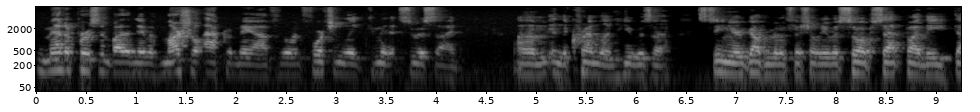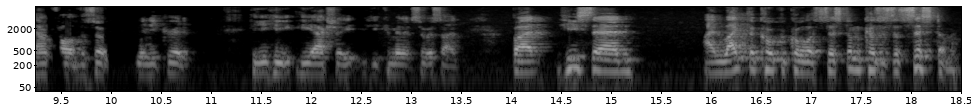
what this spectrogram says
met a person by the name of Marshal Akhromeyev, who unfortunately committed suicide um, in the Kremlin. He was a senior government official. He was so upset by the downfall of the Soviet Union, he created, he, he, he actually he committed suicide. But he said, I like the Coca-Cola system because it's a system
